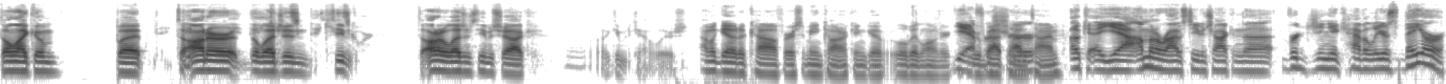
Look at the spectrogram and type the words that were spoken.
don't like them, but to honor the legend, Steve, to honor the legend, Stephen Schoch, I give me the Cavaliers. I'm gonna go to Kyle first, and me and Connor can go a little bit longer. Yeah, we're for about to out sure. of time. Okay, yeah, I'm gonna ride with Stephen Schoch and the Virginia Cavaliers. They are,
